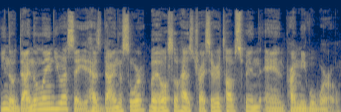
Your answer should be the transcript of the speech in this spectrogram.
you know, Dinoland USA it has Dinosaur, but it also has Triceratops Spin and Primeval Whirl.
